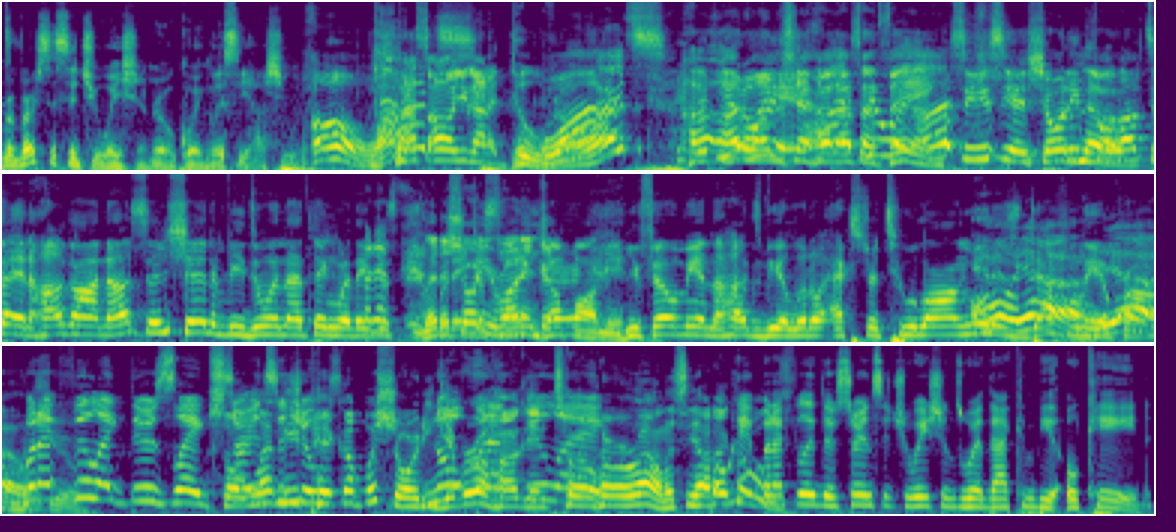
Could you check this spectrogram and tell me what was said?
Reverse the situation real quick. Let's see how she would. Oh, what? That's all you gotta do, bro. What? How- I don't with- understand how that's a you're thing. Us, and you see a shorty No. pull up to and hug on us and shit, and be doing that thing where they But just if- Let where a shorty just run and jump on me. You feel me? And the hugs be a little extra too long. It oh, is Oh, yeah, definitely a yeah. problem. But with I you. feel like there's like So certain let me situations. pick up a shorty, No, give her a hug, feel and turn like- her around. Let's see how that Okay, goes. but I feel like there's certain situations where that can be okayed.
